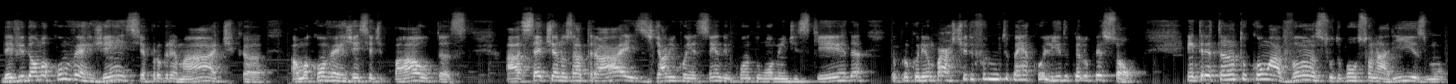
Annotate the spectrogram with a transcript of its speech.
devido a uma convergência programática, a uma convergência de pautas. Há sete anos atrás, já me conhecendo enquanto um homem de esquerda, eu procurei um partido e fui muito bem acolhido pelo PSOL. Entretanto, com o avanço do bolsonarismo,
